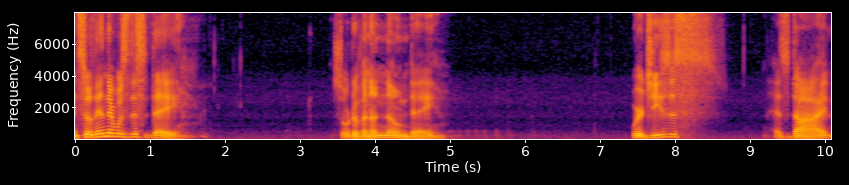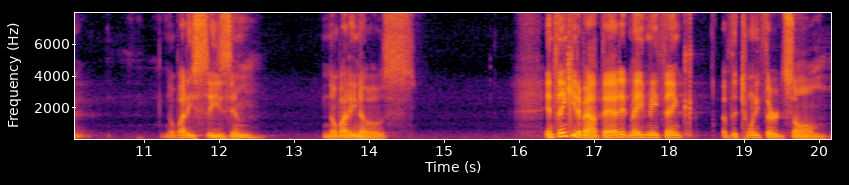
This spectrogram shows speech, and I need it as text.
And so then there was this day, sort of an unknown day, where Jesus has died Nobody sees him, nobody knows. In thinking about that, it made me think of the 23rd Psalm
